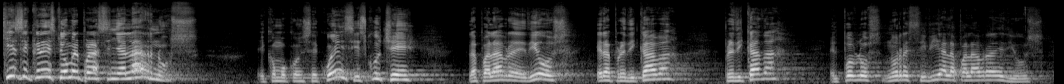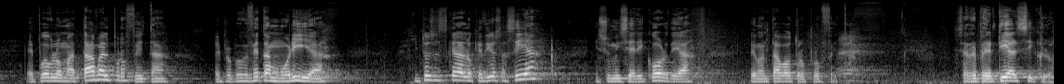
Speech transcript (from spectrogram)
¿Quién se cree este hombre para señalarnos? Y como consecuencia, escuche, la palabra de Dios era predicada, predicada, el pueblo no recibía la palabra de Dios, el pueblo mataba al profeta, el profeta moría. Entonces, ¿qué era lo que Dios hacía? En su misericordia levantaba otro profeta. Se repetía el ciclo.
